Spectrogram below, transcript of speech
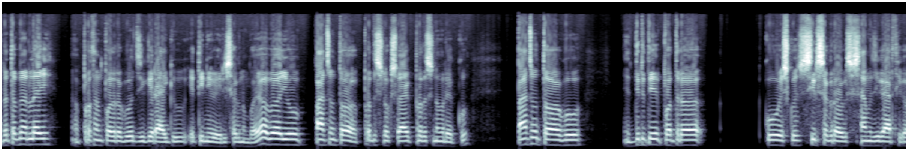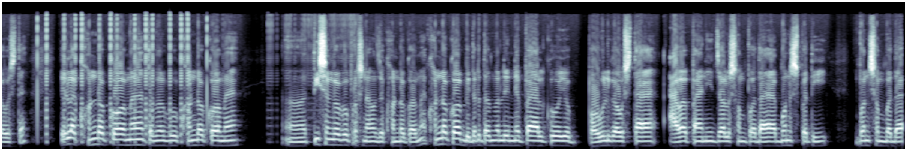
र तपाईँहरूलाई प्रथम पत्रको जिकेर आइक्यू यति नै हेरिसक्नुभयो। अब यो पाँचौँ तह प्रदेश लोकसेवा आयोग प्रदेश नम्बर एकको। पाँचौँ तहको द्वितीय पत्रको यसको शीर्षक रहेको छ सामाजिक आर्थिक अवस्था। यसलाई खण्ड कमा तपाईँहरूको खण्ड कमा तिसङ्गको प्रश्न आउँछ खण्ड कमा। खण्ड कभित्र तपाईँले नेपालको यो भौगोलिक अवस्था हावापानी जल सम्पदा वनस्पति वन सम्पदा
